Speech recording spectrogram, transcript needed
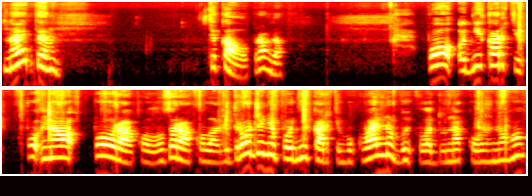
знаєте, цікаво, правда? По одній карті по, на, по оракулу, з оракула відродження, по одній карті буквально викладу на кожного.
